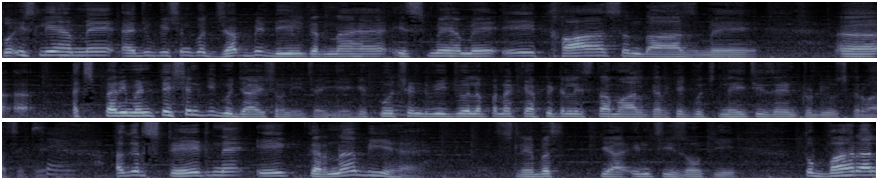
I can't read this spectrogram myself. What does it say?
तो इसलिए हमें एजुकेशन को जब भी डील करना है इसमें हमें एक ख़ास अंदाज में एक्सपेरिमेंटेशन की गुंजाइश होनी चाहिए कि कुछ इंडिविजुअल अपना कैपिटल इस्तेमाल करके कुछ नई चीज़ें इंट्रोड्यूस करवा सके। अगर स्टेट ने एक करना भी है सिलेबस या इन चीज़ों की तो बहरहाल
